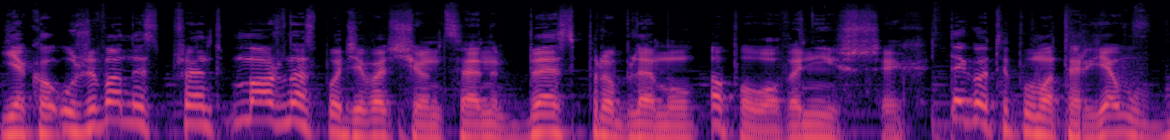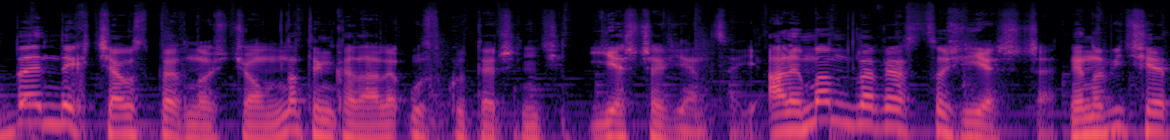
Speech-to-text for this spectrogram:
Jako używany sprzęt można spodziewać się cen bez problemu o połowę niższych. Tego typu materiałów będę chciał z pewnością na tym kanale uskutecznić jeszcze więcej. Ale mam dla Was coś jeszcze, mianowicie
